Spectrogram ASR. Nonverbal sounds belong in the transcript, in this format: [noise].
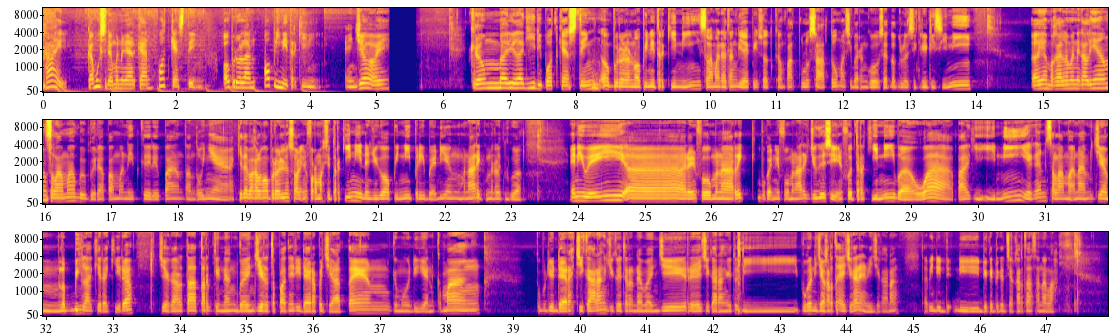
Hai, kamu sedang mendengarkan podcasting, obrolan opini terkini. Enjoy! Kembali lagi di podcasting, obrolan opini terkini. Selamat datang di episode ke-41, masih bareng gue Ustadz Abdullah Zikri di sini. Uh, yang bakal nemenin kalian selama beberapa menit ke depan tentunya. Kita bakal ngobrolin soal informasi terkini dan juga opini pribadi yang menarik menurut gue. Anyway, uh, ada info menarik, bukan info menarik juga sih, info terkini bahwa pagi ini ya kan selama 6 jam lebih lah kira-kira Jakarta tergenang banjir tepatnya di daerah Pejaten, kemudian Kemang, kemudian daerah Cikarang juga terendam banjir. Ya, Cikarang itu di bukan di Jakarta ya, Cikarang ya di Cikarang, tapi di di dekat-dekat Jakarta sana lah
